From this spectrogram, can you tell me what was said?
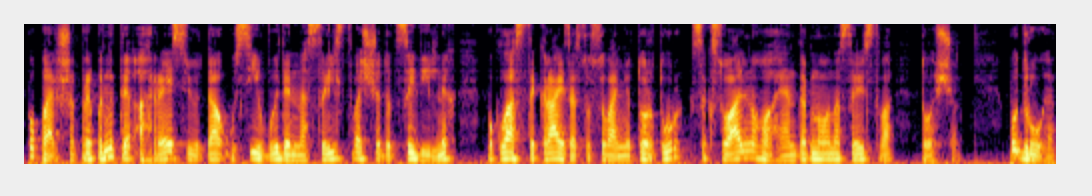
По-перше, припинити агресію та усі види насильства щодо цивільних, покласти край застосуванню тортур, сексуального, гендерного насильства тощо. По-друге,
